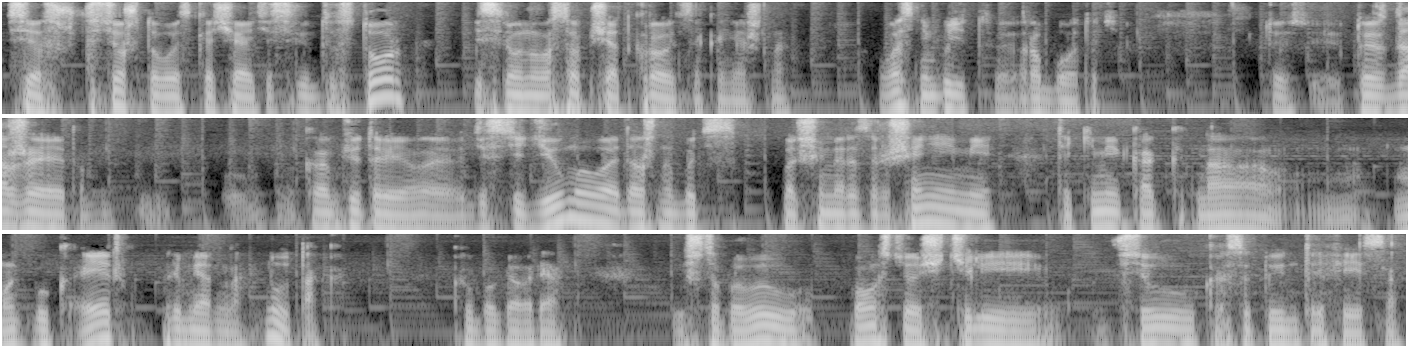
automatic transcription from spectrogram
все, все, что вы скачаете с Windows Store, если он у вас вообще откроется, конечно, у вас не будет работать. То есть, то есть даже там, компьютеры 10-дюймовые должны быть с большими разрешениями, такими как на MacBook Air примерно. Ну так, грубо говоря. И чтобы вы полностью ощутили всю красоту интерфейса.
